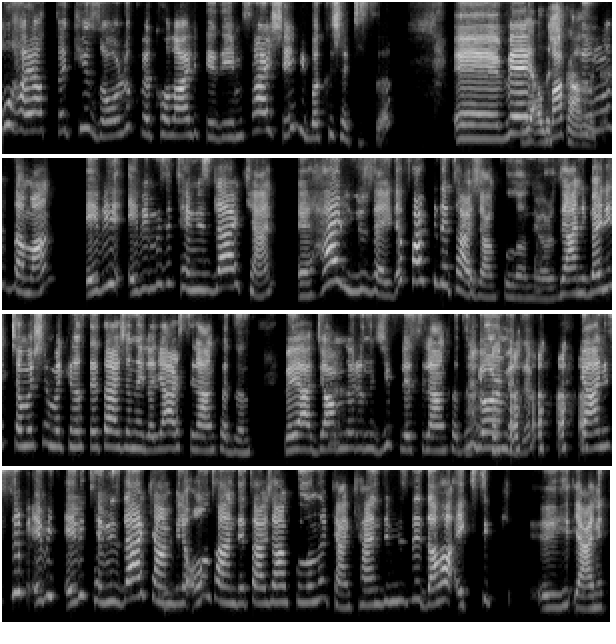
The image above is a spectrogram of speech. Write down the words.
bu hayattaki zorluk ve kolaylık dediğimiz her şey bir bakış açısı. Ee, ve baktığımız zaman evi evimizi temizlerken e, her yüzeyde farklı deterjan kullanıyoruz. Yani ben hiç çamaşır makinesi deterjanıyla yer silen kadın veya camlarını cifle silen kadın görmedim. Yani sırf evi, evi temizlerken bile 10 tane deterjan kullanırken kendimizde daha eksik e, yani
